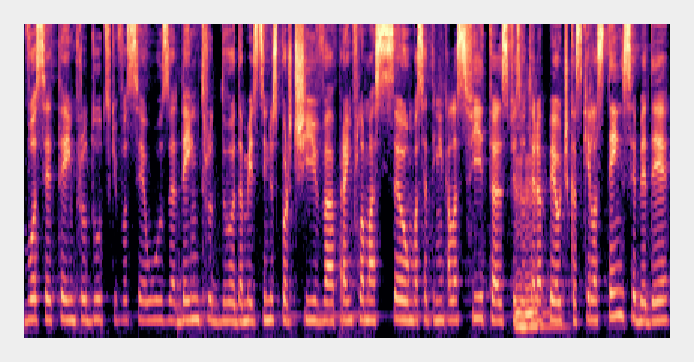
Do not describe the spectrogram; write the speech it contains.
Você tem produtos que você usa dentro do, da medicina esportiva para inflamação. Você tem aquelas fitas fisioterapêuticas uhum. que elas têm CBD.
